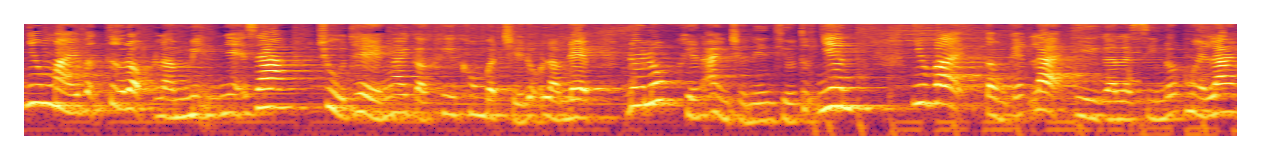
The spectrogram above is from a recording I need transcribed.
nhưng máy vẫn tự động làm mịn nhẹ da, chủ thể ngay cả khi không bật chế độ làm đẹp, đôi lúc khiến ảnh trở nên thiếu tự nhiên. Như vậy, tổng kết lại thì Galaxy Note 10 Lite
